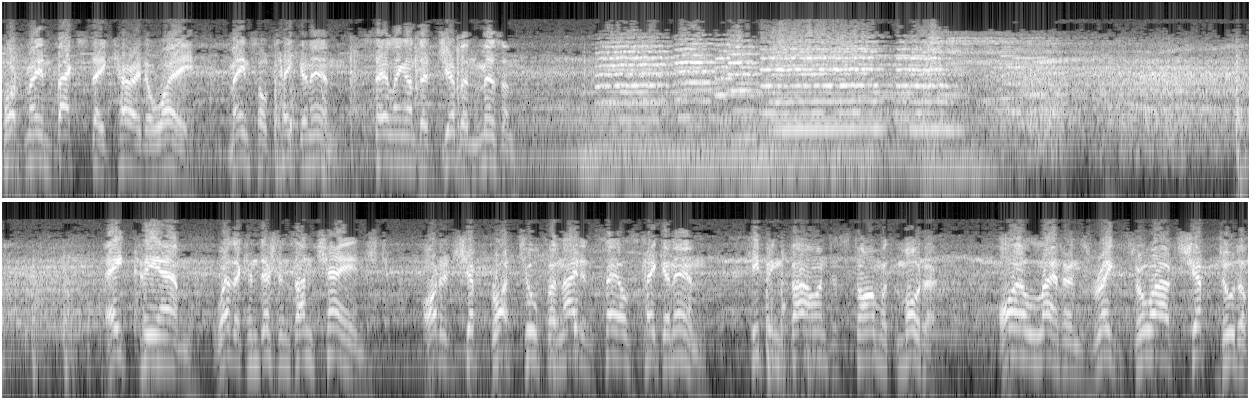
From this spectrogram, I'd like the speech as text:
Port main backstay carried away. Mainsail taken in. Sailing under jib and mizzen. 8 p.m. Weather conditions unchanged. Ordered ship brought to for night and sails taken in. Keeping bow into storm with motor. Oil lanterns rigged throughout ship due to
